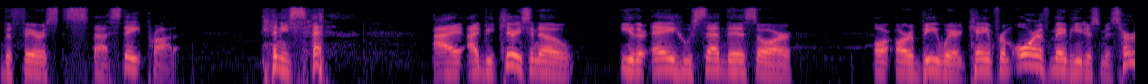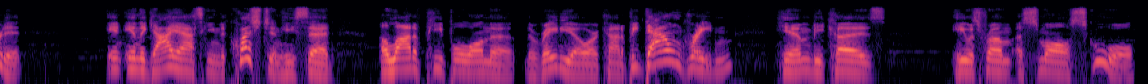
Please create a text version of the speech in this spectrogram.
the Ferris uh, State product, and he said, I, "I'd be curious to know either a who said this or, or or b where it came from, or if maybe he just misheard it." in, in the guy asking the question, he said a lot of people on the, the radio are kind of be downgrading him because he was from a small school.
